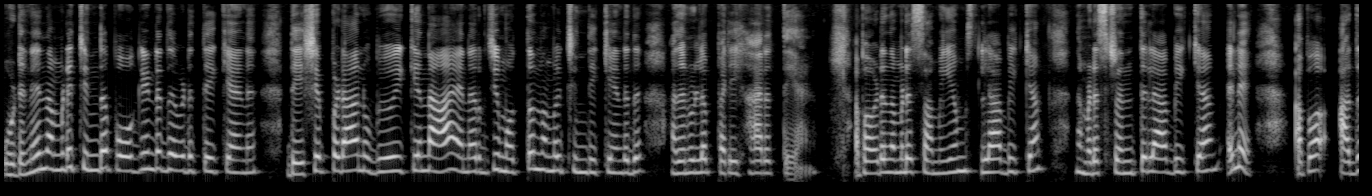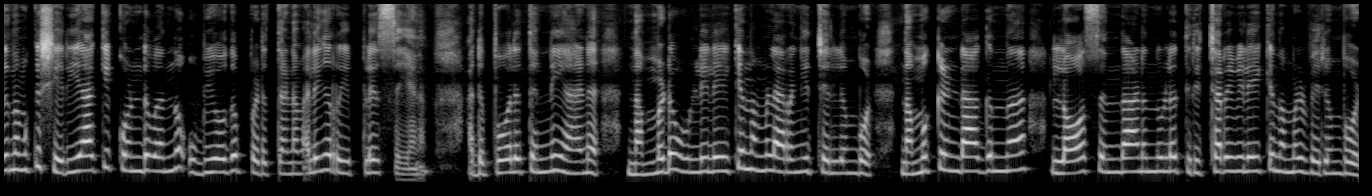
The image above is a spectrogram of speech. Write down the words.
ഉടനെ നമ്മുടെ ചിന്ത പോകേണ്ടത് എവിടത്തേക്കാണ്? ദേഷ്യപ്പെടാൻ ഉപയോഗിക്കുന്ന ആ എനർജി മൊത്തം നമ്മൾ ചിന്തിക്കേണ്ടത് അതിനുള്ള പരിഹാരത്തെയാണ്. അപ്പോൾ അവിടെ നമ്മുടെ സമയം ലാഭിക്കാം നമ്മുടെ സ്ട്രെങ്ത് ലാഭിക്കാം അല്ലേ? അപ്പോൾ അത് നമുക്ക് ശരിയാക്കി കൊണ്ടുവന്ന് ഉപയോഗപ്പെടുത്തണം അല്ലെങ്കിൽ റീപ്ലേസ് ചെയ്യണം. അതുപോലെ തന്നെയാണ് നമ്മുടെ ഉള്ളിലേക്ക് നമ്മൾ ഇറങ്ങി ചെല്ലുമ്പോൾ നമുക്കുണ്ടാകുന്ന ലോസ് എന്താണെന്നുള്ള തിരിച്ചറിവിലേക്ക് നമ്മൾ വരുമ്പോൾ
